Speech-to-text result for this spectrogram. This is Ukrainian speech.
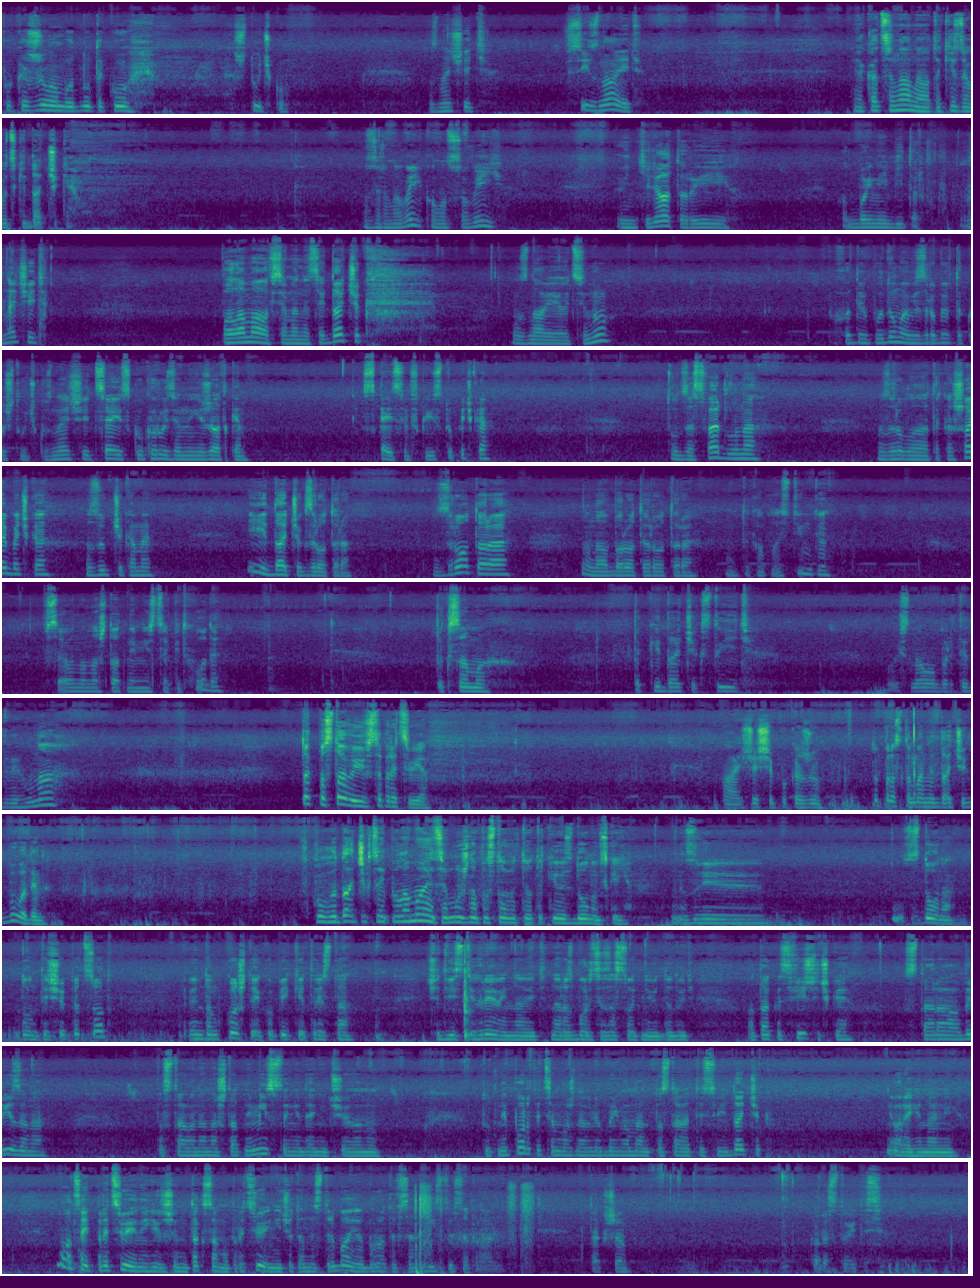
Покажу вам одну таку штучку. Значить, всі знають, яка ціна на такі заводські датчики. Зерновий, колосовий, вентилятор і отбойний бітер. Значить, поламався в мене цей датчик. Узнав я його ціну. Походив, подумав і зробив таку штучку. Значить, це із кукурудзяної жатки з кейсівської ступочка. Тут засвердлена, зроблена така шайбочка з зубчиками і датчик з ротора. З ротора, ну, на обороти ротора, ось така пластинка. Все воно на штатне місце підходить. Так само такий датчик стоїть ось на оберти двигуна. Так поставив і все працює. А, і ще ще покажу. Тут просто в мене датчик був один. В кого датчик цей поламається, можна поставити отакий ось доновський. З, ну, з Дона. Дон 1500. Він там коштує копійки 300 чи 200 гривень навіть на розборці за сотню віддадуть. Отак ось фішечки. Стара обрізана. Поставлена на штатне місце, ніде нічого. Ну, тут не портиться, можна в будь-який момент поставити свій датчик. Оригінальний. Ну, оцей працює не гірше, ну так само працює, нічого там не стрибає, обороти все на місці, все правильно. Так що користуйтесь.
